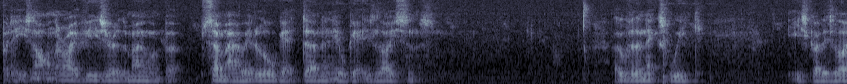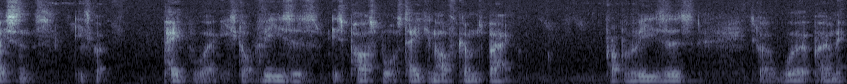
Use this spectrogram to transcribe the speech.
But he's not on the right visa at the moment but somehow it'll all get done and he'll get his license. Over the next week he's got his license he's got paperwork he's got visas his passport's taken off comes back proper visas he's got a work permit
